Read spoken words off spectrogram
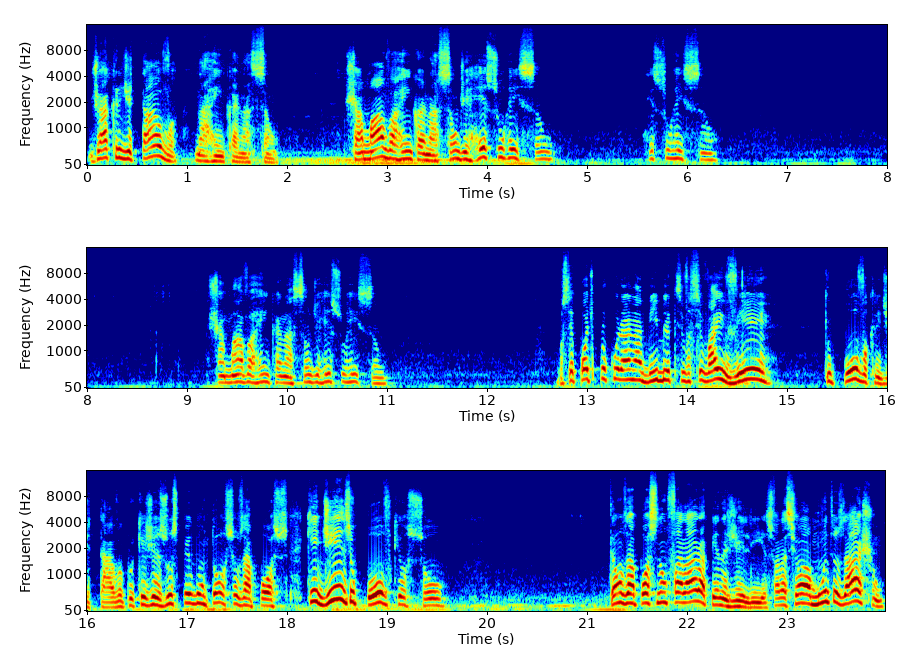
já acreditava na reencarnação. Chamava a reencarnação de ressurreição. Ressurreição. Chamava a reencarnação de ressurreição. Você pode procurar na Bíblia que você vai ver que o povo acreditava, porque Jesus perguntou aos seus apóstolos: Que diz o povo que eu sou? Então os apóstolos não falaram apenas de Elias, falaram assim: ó, muitos acham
